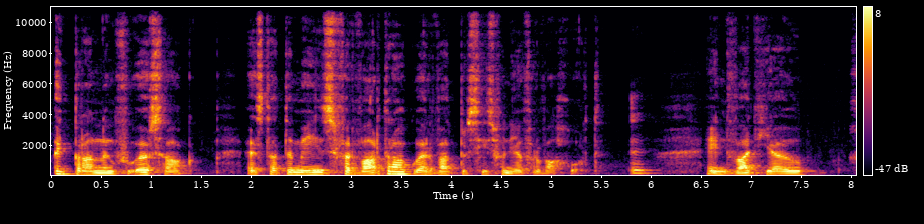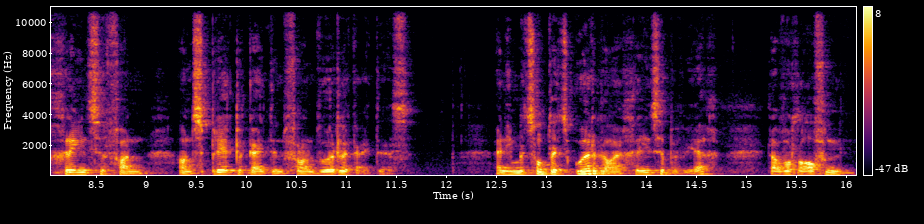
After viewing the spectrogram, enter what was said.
uitbranding veroorsaak is dat 'n mens verward raak oor wat presies van jou verwag word. Mm. En wat jou grense van aanspreeklikheid en verantwoordelikheid is. En jy moet soms oor daai grense beweeg, dan word al van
